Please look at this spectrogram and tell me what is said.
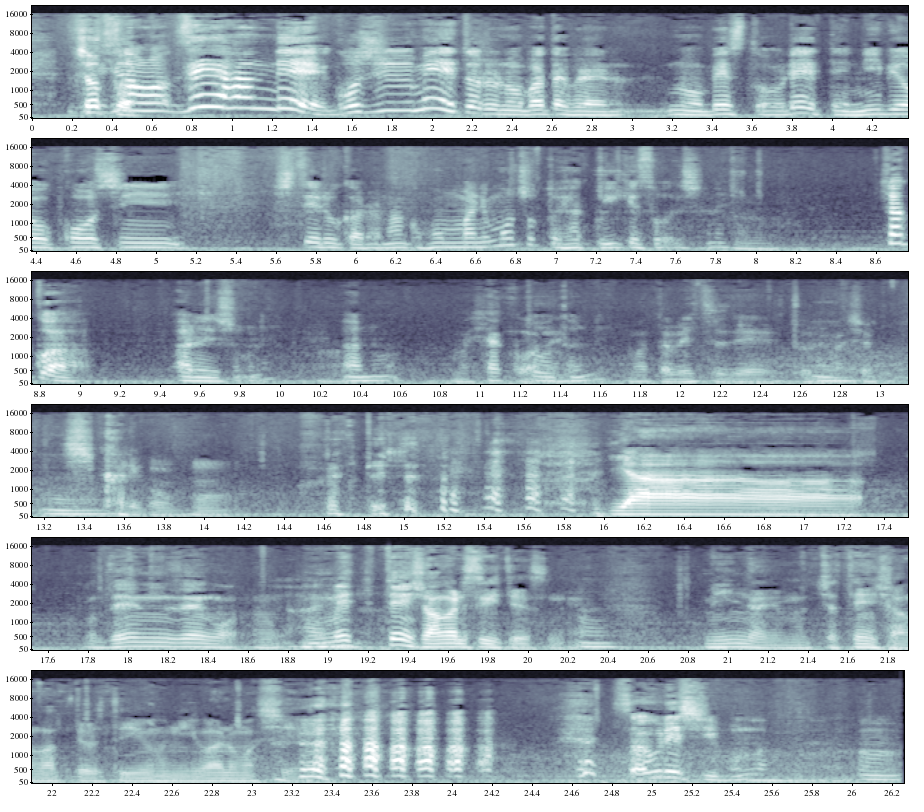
ちょっそと、の前半で50メートルのバタフライのベストを0.2秒更新してるから、なんかほんまにもうちょっと100いけそうでしたね。100は、あれでしょうね。あの、まあ、100はねね。また別で撮りましょう。うん。うん。しっかりこう、もう。いやー、全然はい。めっちゃテンション上がりすぎてですね、うん。みんなにむっちゃテンション上がってるっていうふうに言われますし、い そう、嬉しいもんな。うん。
